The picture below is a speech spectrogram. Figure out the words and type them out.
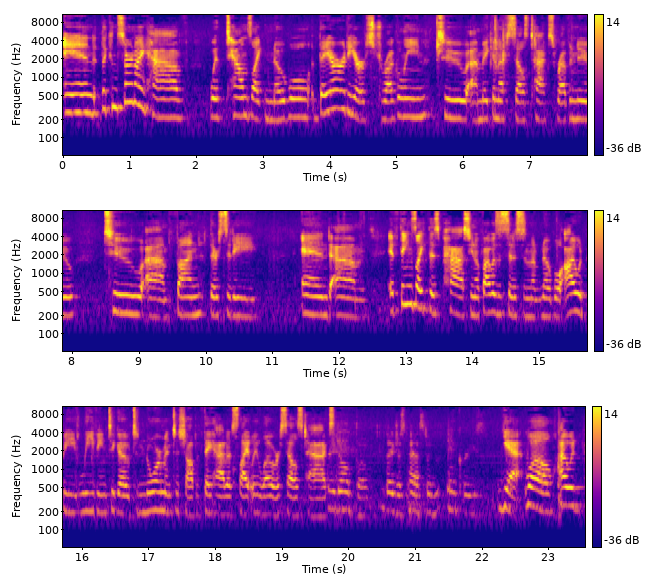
And the concern I have with towns like Noble, they already are struggling to uh, make enough sales tax revenue to um, fund their city. And um, if things like this pass, you know, if I was a citizen of Noble, I would be leaving to go to Norman to shop if they had a slightly lower sales tax. They don't though. They just passed an increase. Yeah, well, I would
